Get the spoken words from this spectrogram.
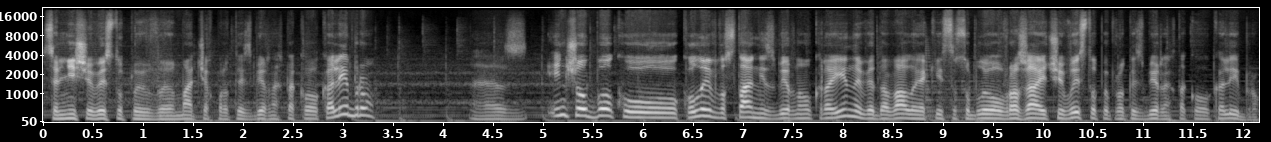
сильніші виступи в матчах проти збірних такого калібру. Е, З іншого боку, коли в останній збірна України видавали якісь особливо вражаючі виступи проти збірних такого калібру.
